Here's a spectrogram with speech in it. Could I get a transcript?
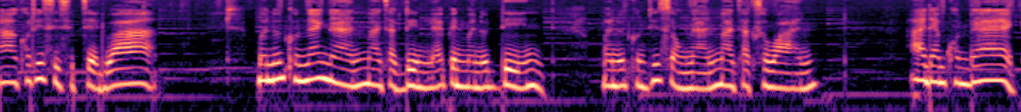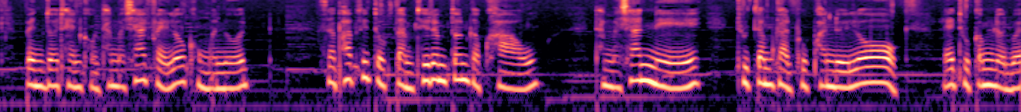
15 ข้อที่ 47 ว่า มนุษย์คนแรกนั้นมาจากดินและเป็นมนุษย์ดิน มนุษย์คนที่สองนั้นมาจากสวรรค์ อาดัมคนแรกเป็นตัวแทนของธรรมชาติฝ่ายโลกของมนุษย์ สภาพที่ตกต่ำที่เริ่มต้นกับเขา ธรรมชาตินี้ถูกจำกัดผูกพันโดยโลก และถูกกำหนดไว้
